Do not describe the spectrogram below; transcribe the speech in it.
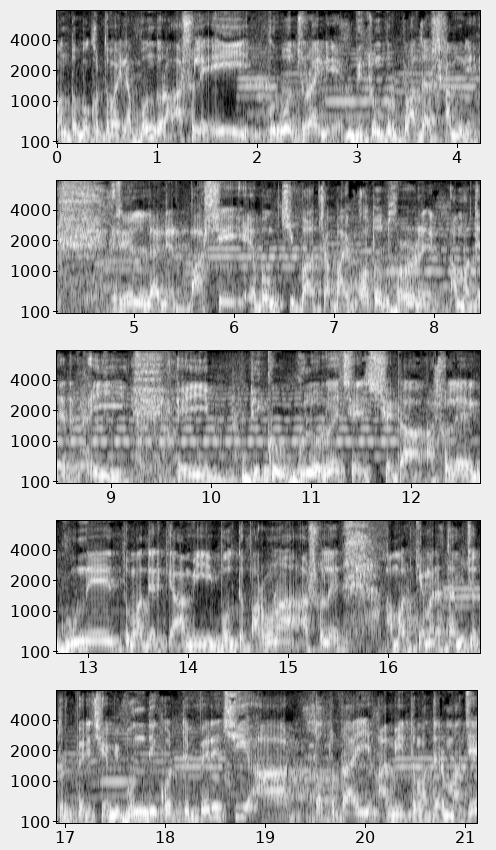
মন্তব্য করতে পারি না। বন্ধুরা, আসলে এই পূর্ব জোড়াইনে বিক্রমপুর প্লাজার সামনে। রেল লাইনের পাশে এবং চিপা চাপায় কত ধরনের আমাদের এই এই ভিক্ষুকগুলো রয়েছে সেটা আসলে গুণে তোমাদেরকে আমি বলতে পারব না। আসলে আমার ক্যামেরাতে আমি যতটুকু পেরেছি আমি বন্দি করতে পেরেছি আর ততটাই আমি তোমাদের মাঝে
